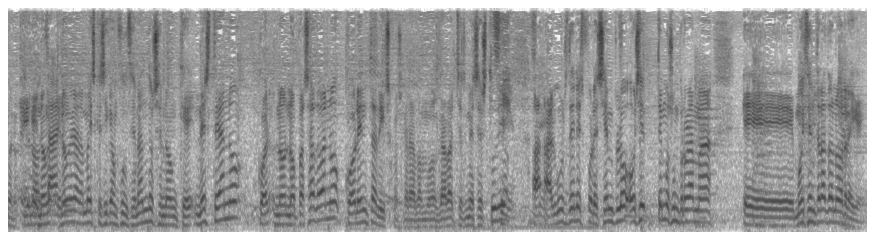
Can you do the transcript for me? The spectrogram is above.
Bueno, e non, Otari. e non é nada máis que sigan funcionando, senón que neste ano, no, no pasado ano, 40 discos gravamos, gravaches nese estudio. Sí, A, sí. Algúns deles, por exemplo, hoxe temos un programa eh, moi centrado no reggae,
